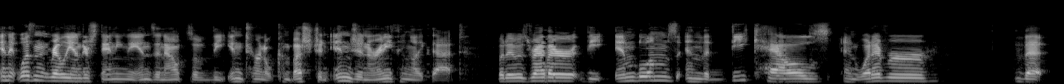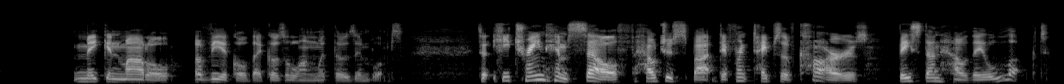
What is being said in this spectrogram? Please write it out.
And it wasn't really understanding the ins and outs of the internal combustion engine or anything like that. But it was rather the emblems and the decals and whatever that make and model a vehicle that goes along with those emblems. So he trained himself how to spot different types of cars based on how they looked.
